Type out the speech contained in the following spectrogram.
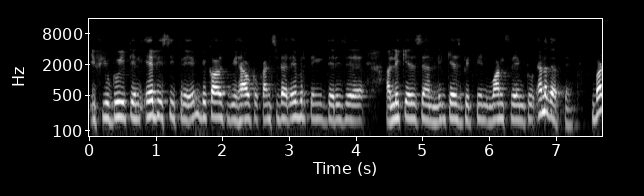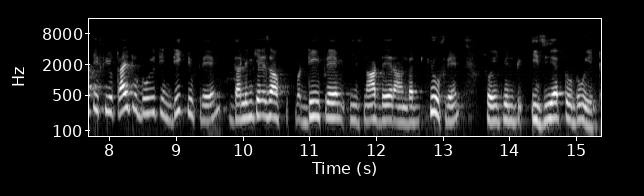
if you do it in ABC frame because we have to consider everything there is a, a linkage and linkage between one frame to another frame. But if you try to do it in DQ frame the linkage of D frame is not there on the Q frame so it will be easier to do it.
